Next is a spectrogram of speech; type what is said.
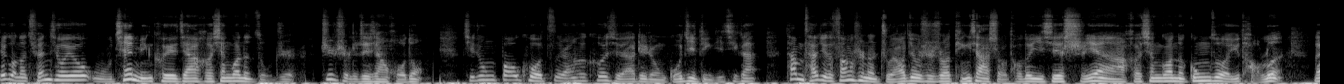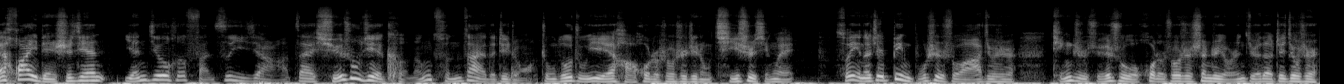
结果呢？全球有五千名科学家和相关的组织支持了这项活动，其中包括《自然》和《科学》啊这种国际顶级期刊。他们采取的方式呢，主要就是说停下手头的一些实验啊和相关的工作与讨论，来花一点时间研究和反思一下啊，在学术界可能存在的这种种族主义也好，或者说是这种歧视行为。所以呢，这并不是说啊，就是停止学术，或者说是甚至有人觉得这就是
